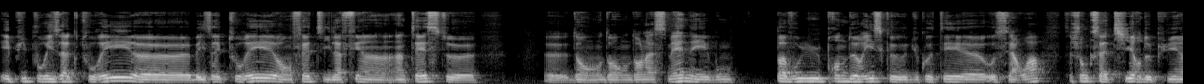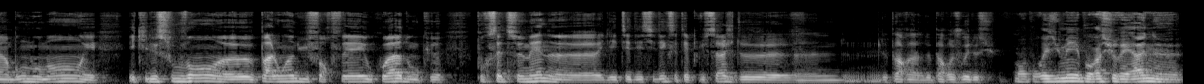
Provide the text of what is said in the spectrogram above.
Et puis pour Isaac Touré, euh, ben Isaac Touré en fait il a fait un, un test euh, dans, dans, dans la semaine et bon pas voulu prendre de risques du côté euh, au Serrois, sachant que ça tire depuis un bon moment et, qu'il est souvent euh, pas loin du forfait ou quoi. Donc euh, pour cette semaine, il été décidé que c'était plus sage de de, de pas de pas rejouer dessus. Bon, pour résumer et pour rassurer Anne,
